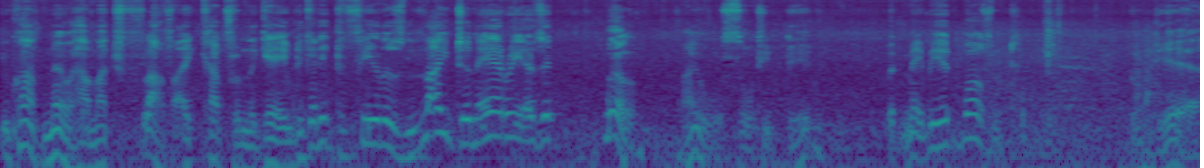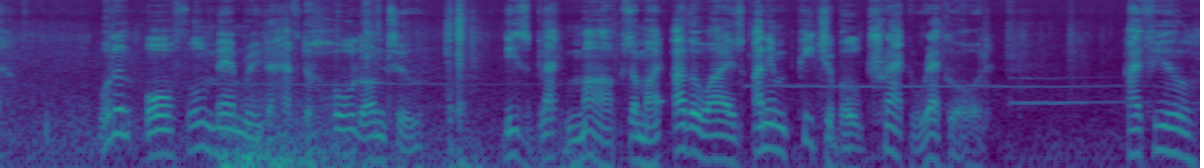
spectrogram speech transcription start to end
You can't know how much fluff I cut from the game to get it to feel as light and airy as it. Well, I always thought it did. But maybe it wasn't. Oh dear. What an awful memory to have to hold on to. These black marks on my otherwise unimpeachable track record. I feel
